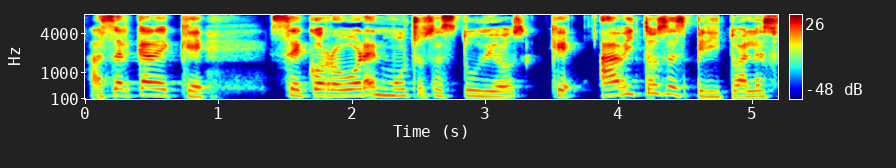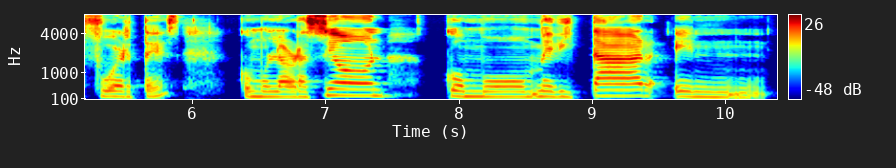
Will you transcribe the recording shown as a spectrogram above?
acerca de que se corrobora en muchos estudios que hábitos espirituales fuertes, como la oración, como meditar en,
